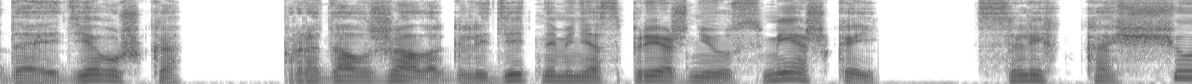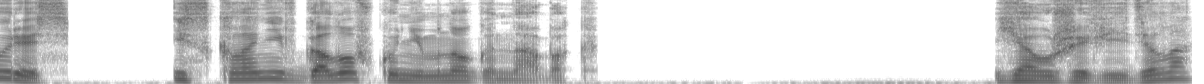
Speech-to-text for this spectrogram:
Молодая девушка продолжала глядеть на меня с прежней усмешкой, слегка щурясь и склонив головку немного на бок. «Я уже видела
